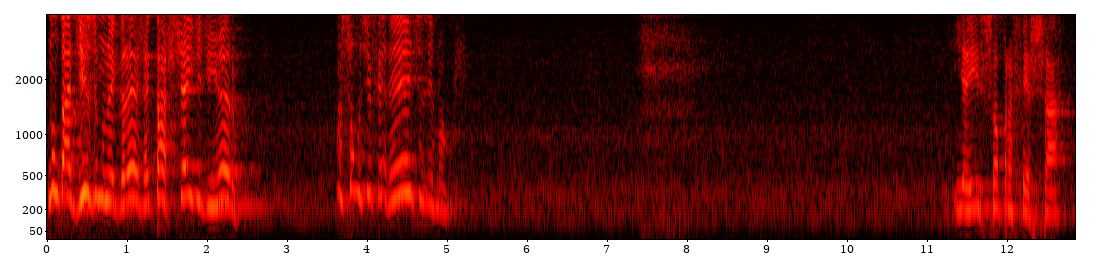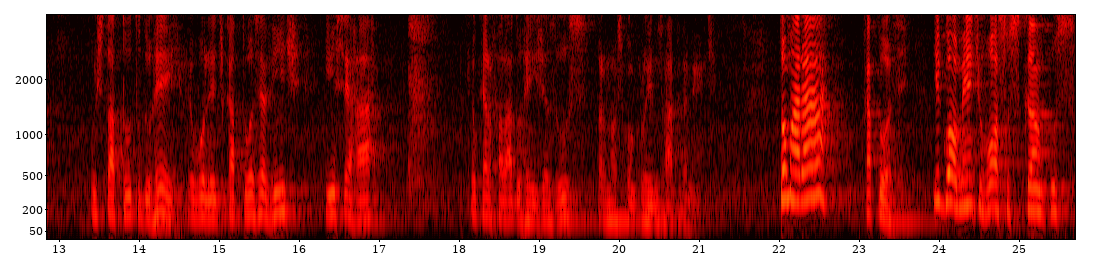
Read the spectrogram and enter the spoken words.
não dá dízimo na igreja e está cheio de dinheiro. Nós somos diferentes, irmãos. E aí, só para fechar o estatuto do rei, eu vou ler de 14 a 20 e encerrar eu quero falar do Rei Jesus para nós concluirmos rapidamente. Tomará, 14, igualmente vossos campos,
